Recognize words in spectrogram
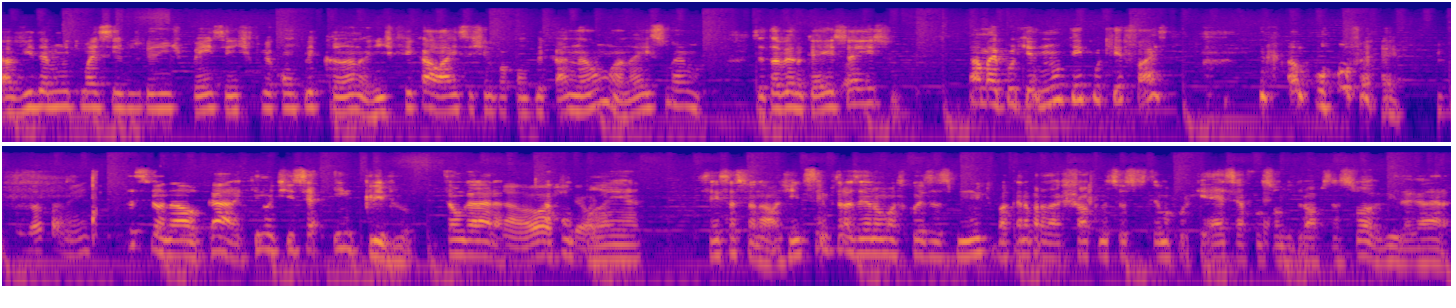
A vida é muito mais simples do que a gente pensa, a gente fica complicando, a gente fica lá insistindo para complicar. Não, mano, é isso mesmo. Você tá vendo que é isso? É isso. Ah, mas por quê? Não tem por que faz. Acabou, velho. Exatamente. Sensacional, cara, que notícia incrível. Então, galera, Não, acompanha. Sensacional. A gente sempre trazendo umas coisas muito bacanas para dar choque no seu sistema, porque essa é a função do Drops na sua vida, galera.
